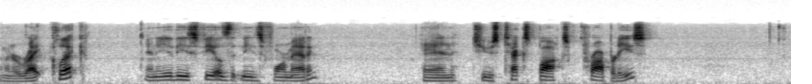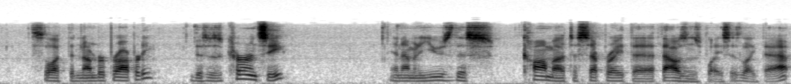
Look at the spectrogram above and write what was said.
I'm going to right click any of these fields that needs formatting and choose text box properties select the number property. This is a currency, and I'm going to use this comma to separate the thousands places like that.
